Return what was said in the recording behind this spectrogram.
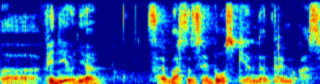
uh, videonya. Saya Bastian Sebo, sekian dan terima kasih.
